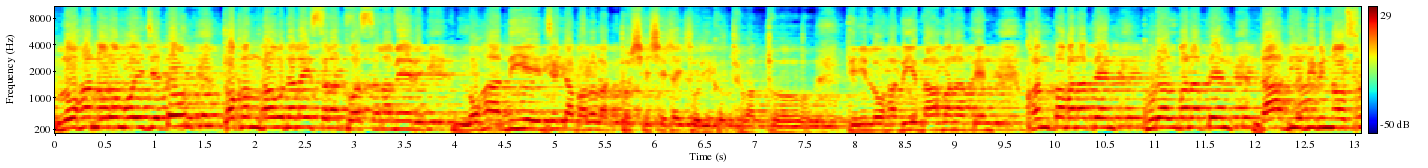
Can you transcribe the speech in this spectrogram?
লোহা নরম হয়ে যেত, তখন দাউদ আলাইসালামের লোহা দিয়ে যেটা ভালো লাগতো সে সেটাই তৈরি করতে পারত। তিনি লোহা দিয়ে দা বানাতেন, খন্তা বানাতেন, কুড়াল বানাতেন, দা দিয়ে বিভিন্ন অস্ত্র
